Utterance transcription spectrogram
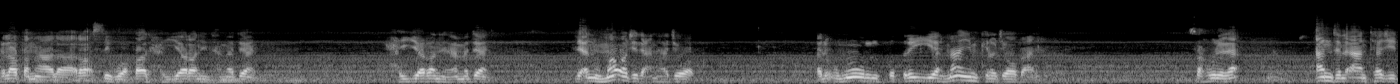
فلطم على رأسه وقال حيرني الهمدان. حيرني الهمدان. لأنه ما وجد عنها جواب. الأمور الفطرية ما يمكن الجواب عنها. صح ولا لا؟ أنت الآن تجد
